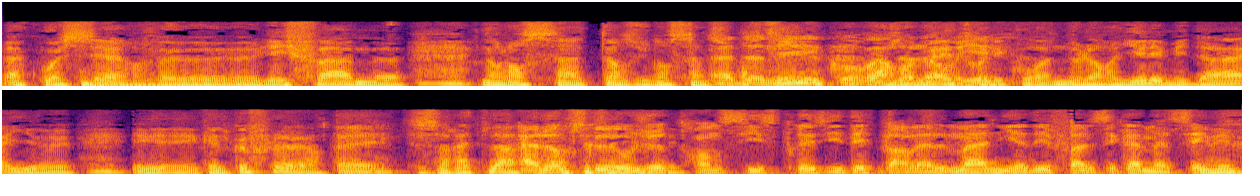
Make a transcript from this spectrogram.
à quoi servent euh, les femmes dans l'enceinte, dans une enceinte À sportive, les couronnes à de remettre laurier. les couronnes de laurier, les médailles euh, et quelques fleurs. Ouais. Ça s'arrête là. Alors qu'au jeu il- de 36 présidé par l'Allemagne, il y a des femmes, c'est quand même assez. et même,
